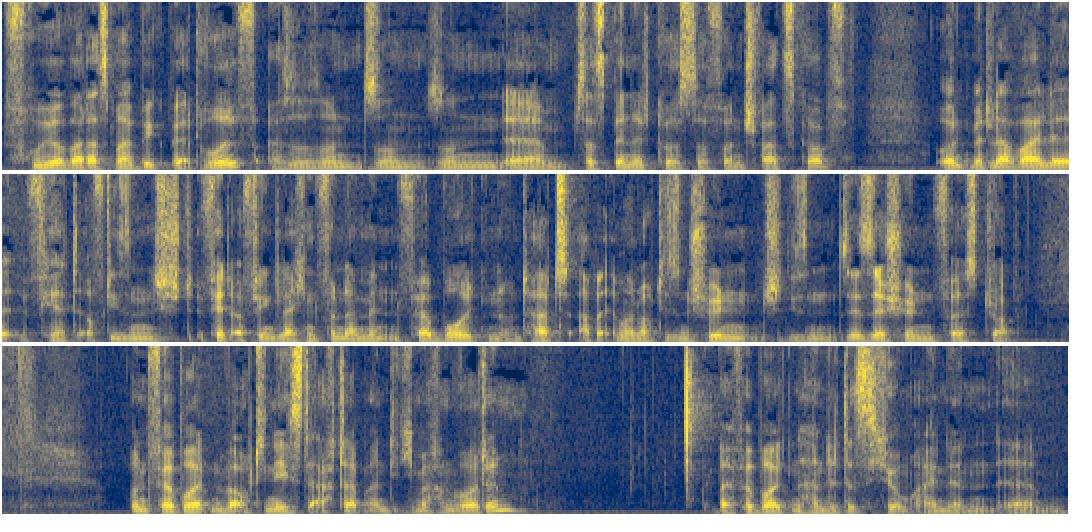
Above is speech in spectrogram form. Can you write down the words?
früher war das mal Big Bad Wolf, also so ein, so ein, so ein ähm, Suspended Coaster von Schwarzkopf. Und mittlerweile fährt auf diesen fährt auf den gleichen Fundamenten Verbolten und hat aber immer noch diesen schönen, diesen sehr, sehr schönen First Drop. Und Verbolten war auch die nächste Achterbahn, die ich machen wollte. Bei Verbolten handelt es sich um einen ähm,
